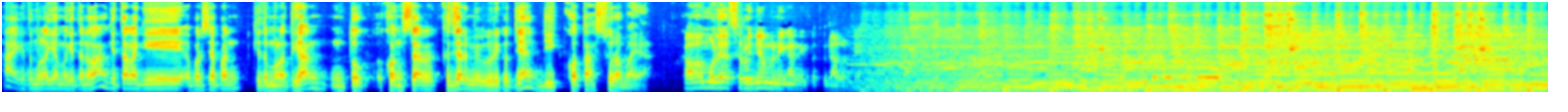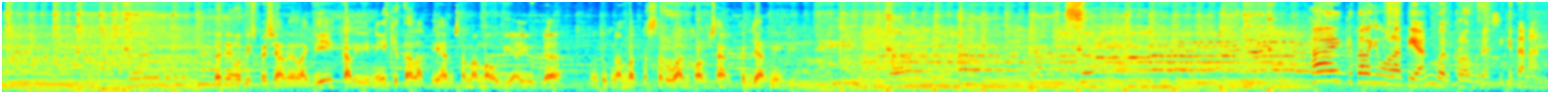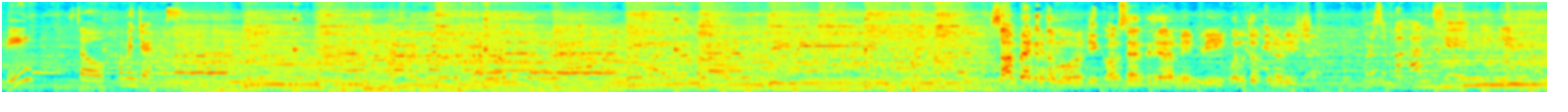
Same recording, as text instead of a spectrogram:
Hai, ketemu lagi sama kita Noah. Kita lagi persiapan, kita mau latihan untuk konser Kejar Mimpi berikutnya di kota Surabaya. Kalau mau lihat serunya mendingan ikut ke dalam ya. Dan yang lebih spesialnya lagi, kali ini kita latihan sama Maudi Ayunda untuk nambah keseruan konser Kejar Mimpi. Kita lagi mau latihan buat kolaborasi kita nanti. So, come and join us. Sampai ketemu di konser Kejar Mimpi untuk Indonesia. Persembahan CIF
